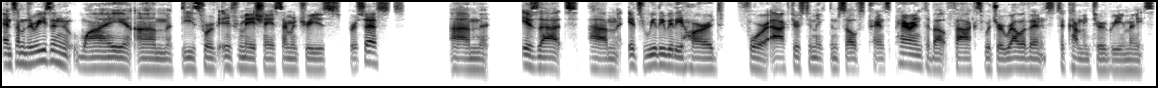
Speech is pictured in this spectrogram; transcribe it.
And some of the reason why um, these sort of information asymmetries persist um, is that um, it's really, really hard for actors to make themselves transparent about facts which are relevant to coming to agreements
